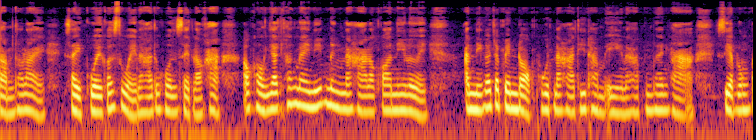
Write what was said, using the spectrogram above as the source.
กำเท่าไหร่ ใส่กลวยก็สวยนะคะ ทุกคนเสร็จแล้วค่ะ เอาของยัดข้างในนิดนึงนะคะ แล้วก็นี่เลย อันนี้ก็จะเป็นดอกพุธนะคะที่ทำเองนะคะเพื่อนๆค่ะ เสียบลงไป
